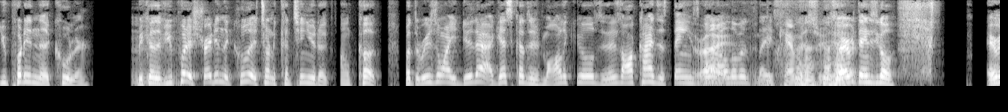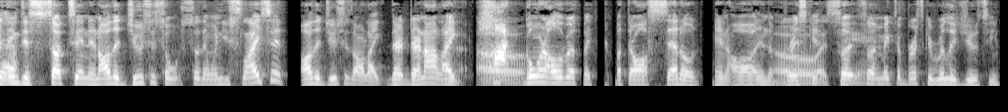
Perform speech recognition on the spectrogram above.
you put it in the cooler because if you Mm. put it straight in the cooler, it's going to continue to um, cook. But the reason why you do that, I guess, because there's molecules, there's all kinds of things going Right. all over the place. chemistry. So everything just go. Everything Yeah. just sucks in, and all the juices. So so that when you slice it, all the juices are like they're they're not like hot Oh. going all over the place, but they're all settled and all in the Oh, brisket. So so it makes the brisket really juicy.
